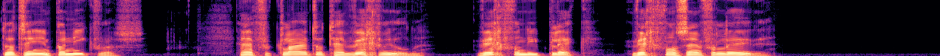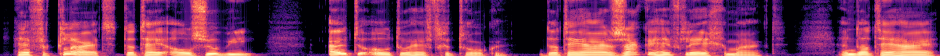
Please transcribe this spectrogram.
dat hij in paniek was. Hij verklaart dat hij weg wilde, weg van die plek, weg van zijn verleden. Hij verklaart dat hij Al-Zubi uit de auto heeft getrokken, dat hij haar zakken heeft leeggemaakt en dat hij haar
